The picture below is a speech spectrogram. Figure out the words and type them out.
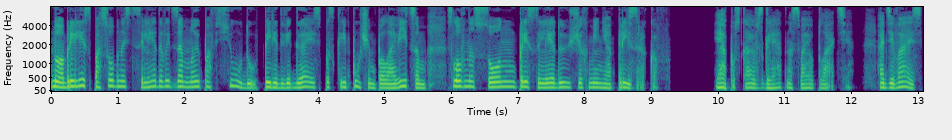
но обрели способность следовать за мной повсюду, передвигаясь по скрипучим половицам, словно сон преследующих меня призраков. Я опускаю взгляд на свое платье. Одеваясь,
